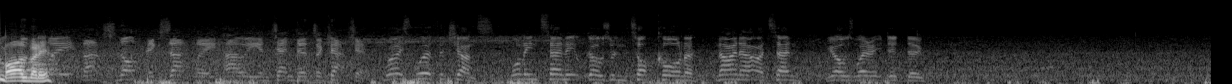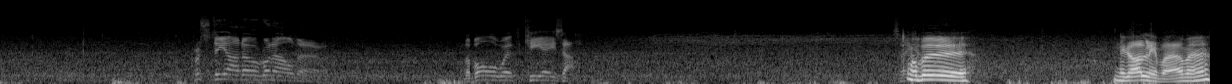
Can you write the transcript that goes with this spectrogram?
बहुत बढ़िया। One in ten, it goes in the top corner. Nine out of ten goes where it did do. Cristiano Ronaldo. The ball with Chiesa. Taken अबे निकाल नहीं पाया मैं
